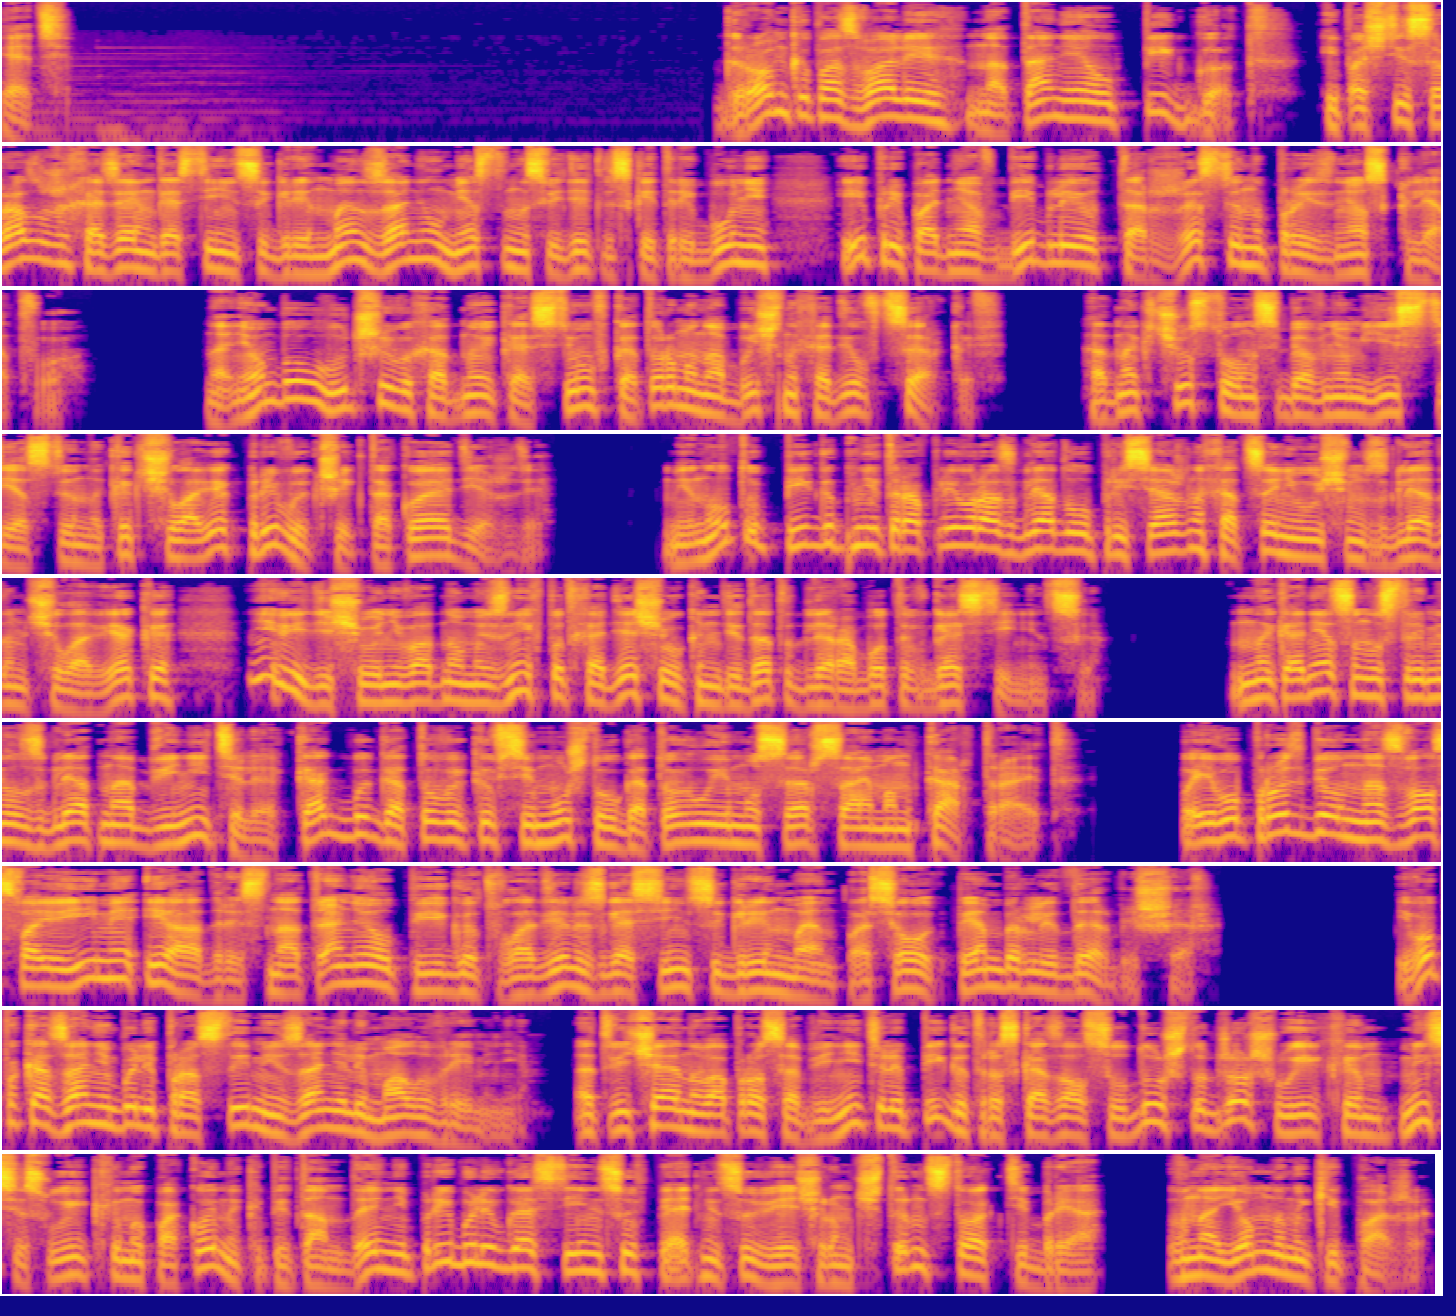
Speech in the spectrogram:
пять. Громко позвали Натаниэл Пиггот, и почти сразу же хозяин гостиницы «Гринмен» занял место на свидетельской трибуне и, приподняв Библию, торжественно произнес клятву. На нем был лучший выходной костюм, в котором он обычно ходил в церковь. Однако чувствовал он себя в нем естественно, как человек, привыкший к такой одежде. Минуту Пигот неторопливо разглядывал присяжных оценивающим взглядом человека, не видящего ни в одном из них подходящего кандидата для работы в гостинице. Наконец он устремил взгляд на обвинителя, как бы готовый ко всему, что уготовил ему сэр Саймон Картрайт. По его просьбе он назвал свое имя и адрес Натаниэл Пигот, владелец гостиницы «Гринмен», поселок Пемберли, Дербишер. Его показания были простыми и заняли мало времени. Отвечая на вопрос обвинителя, Пигот рассказал суду, что Джордж Уикхэм, миссис Уикхэм и покойный капитан Дэнни прибыли в гостиницу в пятницу вечером 14 октября в наемном экипаже.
